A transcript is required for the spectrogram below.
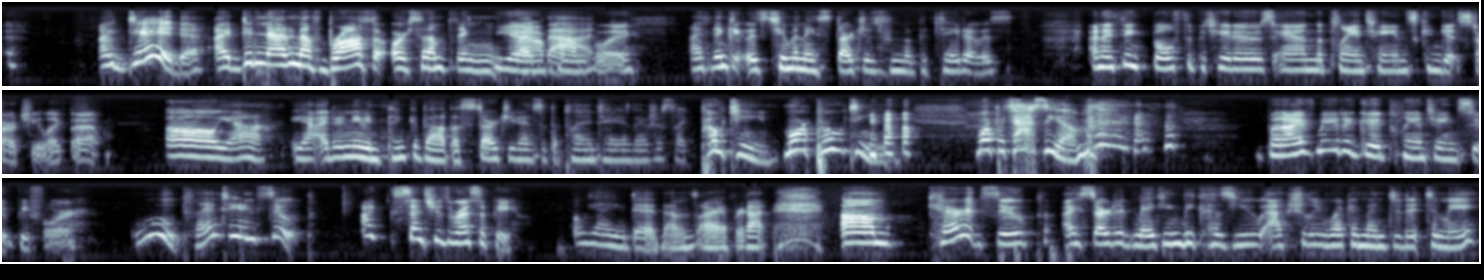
I did. I didn't add enough broth or, or something Yeah, like that. probably. I think it was too many starches from the potatoes. And I think both the potatoes and the plantains can get starchy like that. Oh yeah, yeah. I didn't even think about the starchiness of the plantains. I was just like, protein, more protein, more potassium. But I've made a good plantain soup before. Ooh, plantain soup. I sent you the recipe. Oh yeah, you did. I'm sorry, I forgot. Um, carrot soup. I started making because you actually recommended it to me.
